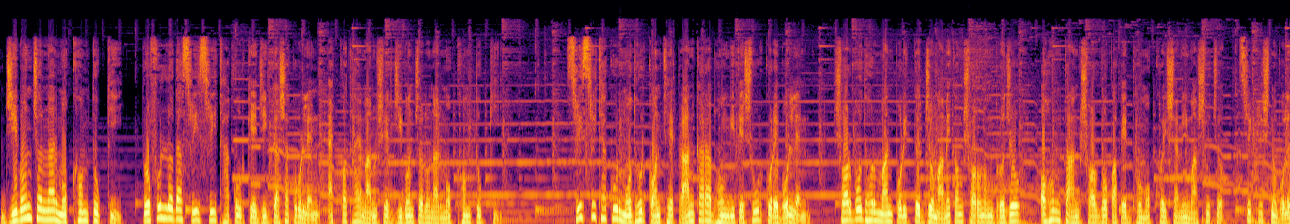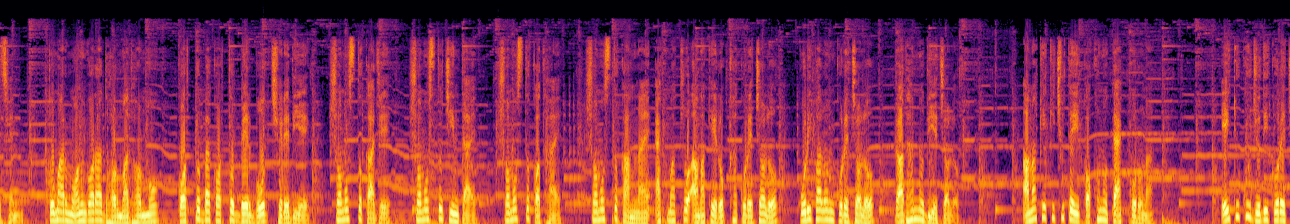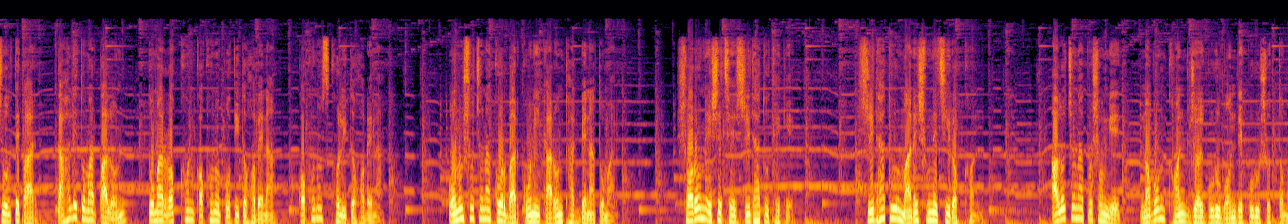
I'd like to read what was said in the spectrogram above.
জীবনচলনার মোক্ষম তুক কি? প্রফুল্লদা শ্রী শ্রী ঠাকুরকে জিজ্ঞাসা করলেন, এক কথায় মানুষের জীবনচলনার মোক্ষম তুক কি? শ্রী শ্রী ঠাকুর মধুর কণ্ঠে প্রাণকারা ভঙ্গিতে সুর করে বললেন, সর্বধর্মান পরিত্যজ্য মামেকং শরণং ব্রজ, অহং তাং সর্বপাপেভ্য মোক্ষৈস্বামী মা সূচ, শ্রীকৃষ্ণ বলেছেন, তোমার মনগড়া ধর্মাধর্ম কর্তব্যা কর্তব্যের বোধ ছেড়ে দিয়ে, সমস্ত কাজে, সমস্ত চিন্তায়, সমস্ত কথায় সমস্ত কামনায় একমাত্র আমাকে রক্ষা করে চলো, পরিপালন করে চলো, প্রাধান্য দিয়ে চলো। আমাকে কিছুতেই কখনো ত্যাগ করো না। এইটুকু যদি করে চলতে পার, তাহলে তোমার পালন, তোমার রক্ষণ কখনো পতিত হবে না, কখনো স্খলিত হবে না। অনুশোচনা করবার কোনই কারণ থাকবে না তোমার। স্মরণ এসেছে শ্রীধাতু থেকে। শ্রীধাতুর মানে শুনেছি রক্ষণ। আলোচনা প্রসঙ্গে নবম খণ্ড জয় গুরু বন্দে পুরুষোত্তম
